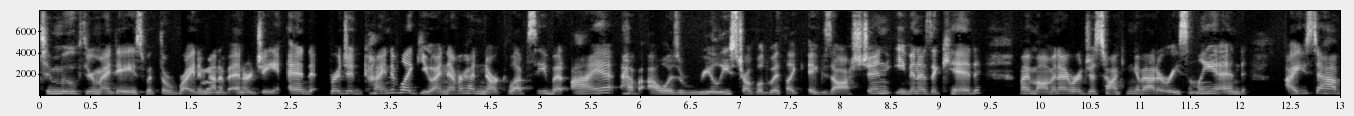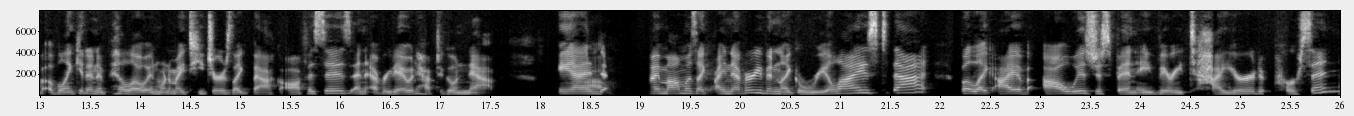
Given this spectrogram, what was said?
to move through my days with the right amount of energy. And Brigid, kind of like you, I never had narcolepsy, but I have always really struggled with like exhaustion, even as a kid. My mom and I were just talking about it recently. And I used to have a blanket and a pillow in one of my teachers' like back offices, and every day I would have to go nap. And wow. my mom was like, I never even like realized that, but like I have always just been a very tired person.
